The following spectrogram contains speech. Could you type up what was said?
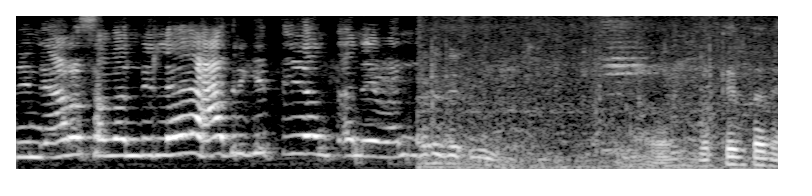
ನೀನು ಯಾರ ಸಂಬಂಧ ಇಲ್ಲ ಆದ್ರಿಗಿತ್ತಿ ಅಂತಾನೆ ಒಂದು ಗೊತ್ತಿರ್ತದೆ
